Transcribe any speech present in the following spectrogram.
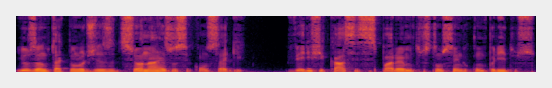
e usando tecnologias adicionais você consegue verificar se esses parâmetros estão sendo cumpridos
